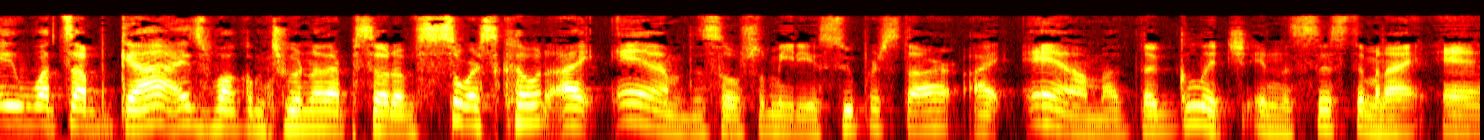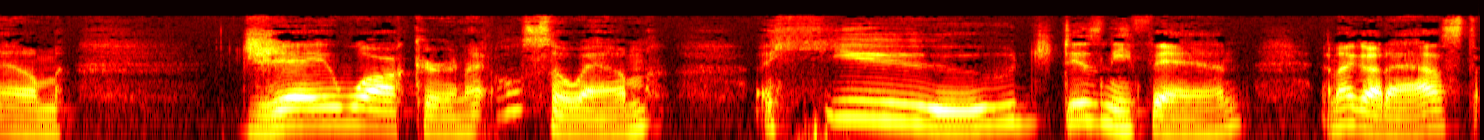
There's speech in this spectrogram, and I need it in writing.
Hey, what's up, guys? Welcome to another episode of Source Code. I am the social media superstar. I am the glitch in the system, and I am Jay Walker. And I also am a huge Disney fan. And I got asked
